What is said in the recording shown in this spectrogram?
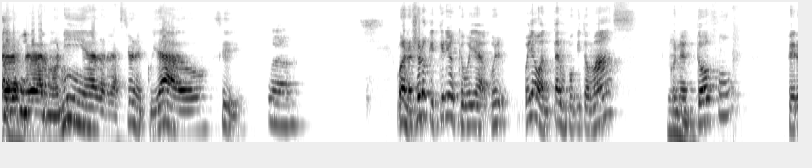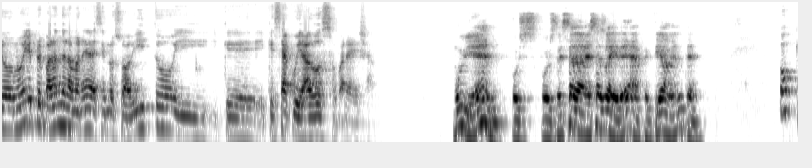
claro. la- la armonía, la relación, el cuidado, sí. Claro. Bueno, yo lo que creo es que voy a, voy, voy a aguantar un poquito más con Mm. el tofu, pero me voy a ir preparando la manera de decirlo suavito y, y que, y que sea cuidadoso para ella. Muy bien, pues, pues esa, esa es la idea, efectivamente. Ok,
